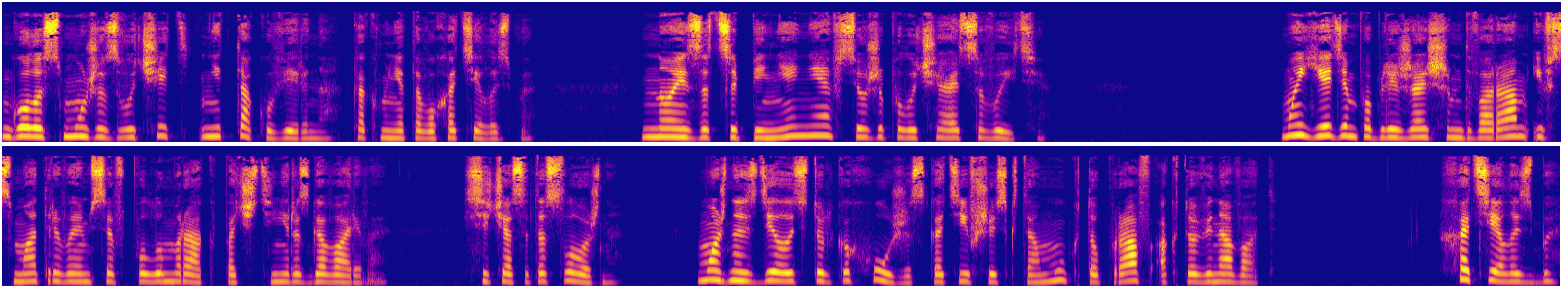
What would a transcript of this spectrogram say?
Голос мужа звучит не так уверенно, как мне того хотелось бы. Но из оцепенения все же получается выйти. Мы едем по ближайшим дворам и всматриваемся в полумрак, почти не разговаривая. Сейчас это сложно. Можно сделать только хуже, скатившись к тому, кто прав, а кто виноват. Хотелось бы.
